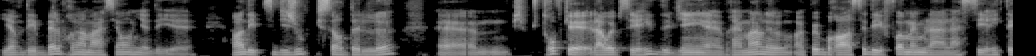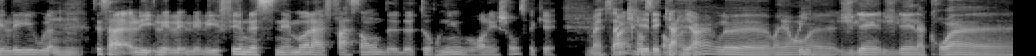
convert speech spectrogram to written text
Il y a des belles programmations. Il y a des, euh, vraiment des petits bijoux qui sortent de là. Euh, je trouve que la web série devient euh, vraiment un peu brasser des fois, même la, série télé ou mm-hmm. ça, les, les, les, films, le cinéma, la façon de, de tourner ou voir les choses. Fait que, Mais ça a créé des carrières. Là. voyons, Julien, Julien Lacroix.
